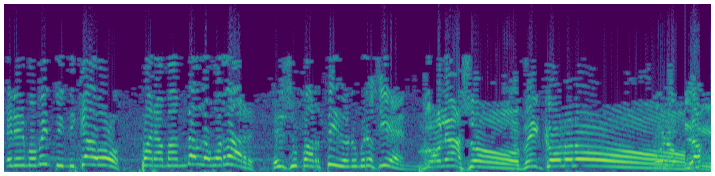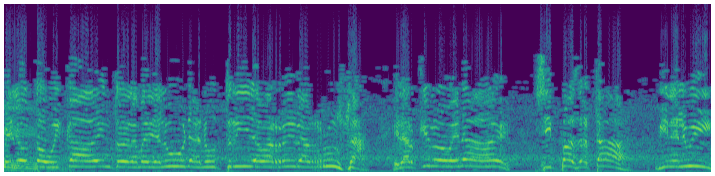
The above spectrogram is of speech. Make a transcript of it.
en el momento indicado para mandarlo a guardar en su partido número 100. Golazo de Coloró. Bueno, la pelota ubicada dentro de la media luna, nutrida barrera rusa. El arquero no ve nada, ¿eh? Si pasa, está. Viene Luis.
